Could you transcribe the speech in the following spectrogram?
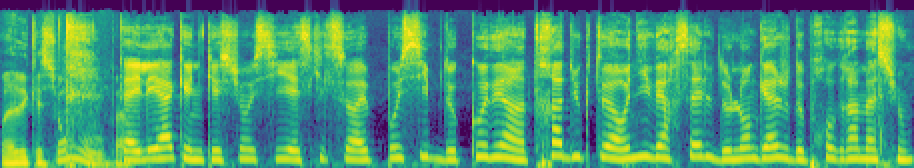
On a des questions ou pas? T'as Eléa qui a une question aussi. Est-ce qu'il serait possible de coder un traducteur universel de langage de programmation?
